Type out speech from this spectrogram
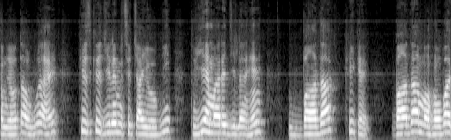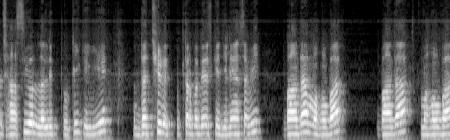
समझौता हुआ है किस किस ज़िले में सिंचाई होगी। तो ये हमारे ज़िले हैं बांदा, ठीक है? बांदा, महोबा, झांसी और ललितपुर, ठीक है? ये दक्षिण उत्तर प्रदेश के ज़िले हैं सभी। बांदा, महोबा बांदा, महोबा,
